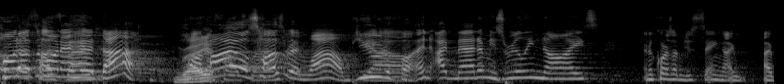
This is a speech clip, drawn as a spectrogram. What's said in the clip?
Who doesn't want to husband. hit that? Right? Kyle's husband. Wow, beautiful. Yeah. And I met him. He's really nice. And of course, I'm just saying I, I,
